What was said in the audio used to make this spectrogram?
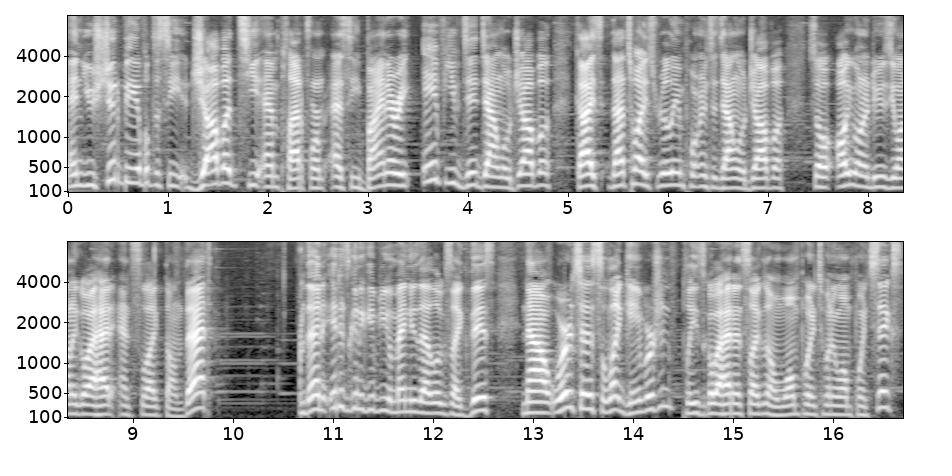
and you should be able to see Java TM platform SE binary if you did download Java. Guys, that's why it's really important to download Java. So all you want to do is you want to go ahead and select on that then it is going to give you a menu that looks like this. Now, where it says select game version, please go ahead and select on 1.21.6.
